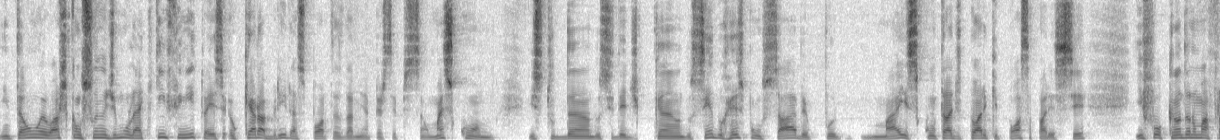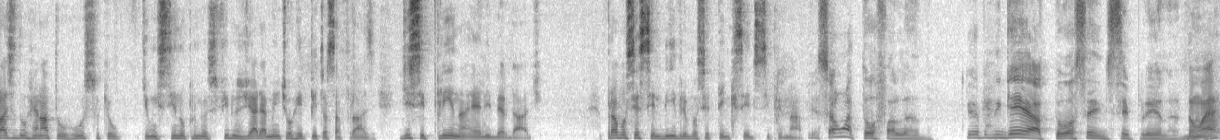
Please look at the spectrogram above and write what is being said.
Então, eu acho que é um sonho de moleque. Que infinito é esse? Eu quero abrir as portas da minha percepção. Mas como? Estudando, se dedicando, sendo responsável, por mais contraditório que possa parecer, e focando numa frase do Renato Russo que eu, que eu ensino para meus filhos diariamente. Eu repito essa frase: disciplina é liberdade. Para você ser livre, você tem que ser disciplinado. Isso é um ator falando. Ninguém é ator sem disciplina. Não é?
